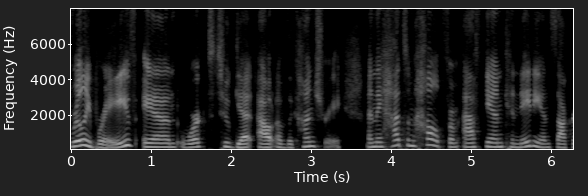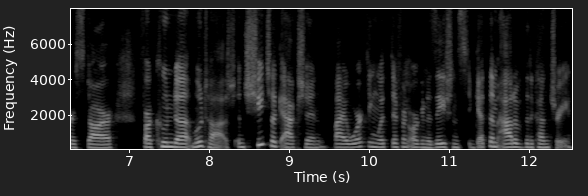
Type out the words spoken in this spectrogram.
really brave and worked to get out of the country. And they had some help from Afghan Canadian soccer star Farkhunda Muhtaj. And she took action by working with different organizations to get them out of the country.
